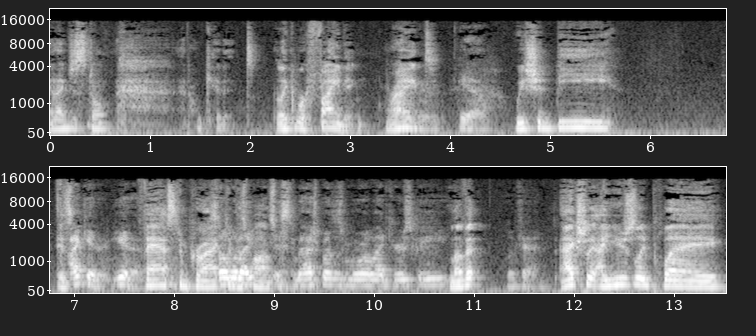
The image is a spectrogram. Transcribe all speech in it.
And I just don't, I don't get it. Like we're fighting, right? Yeah. We should be as I get it. Yeah. fast and proactive so, as possible. Is Smash Brothers more like your speed? Love it. Okay. Actually, I usually play.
